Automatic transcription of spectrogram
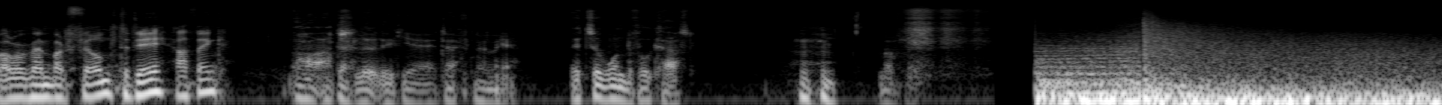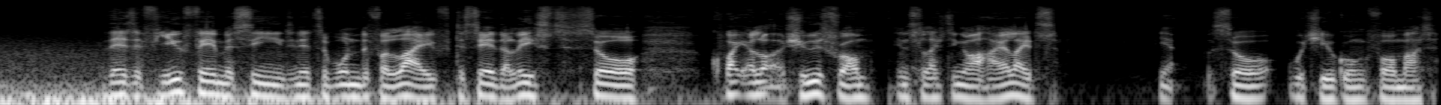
well remembered films today, I think. Oh, absolutely. Yeah, definitely. Yeah. It's a wonderful cast. Lovely. There's a few famous scenes in It's a Wonderful Life, to say the least, so quite a lot to choose from in selecting our highlights. Yeah. So, which are you going for, Matt?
